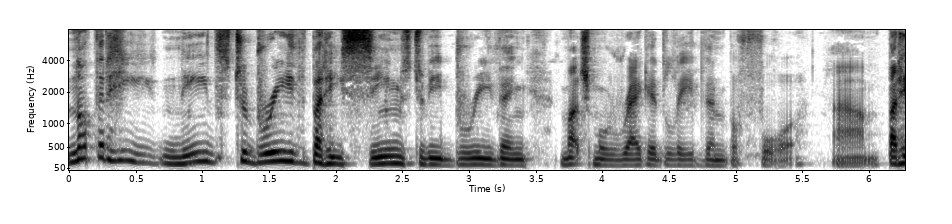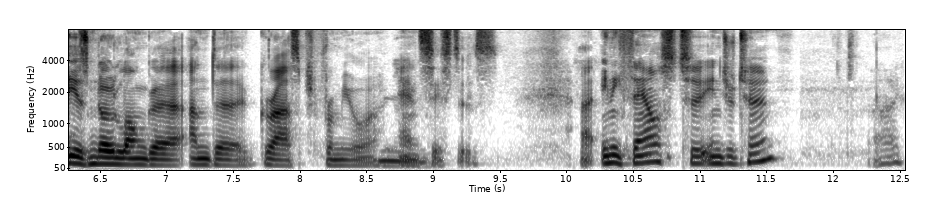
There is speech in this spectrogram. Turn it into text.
not that he needs to breathe, but he seems to be breathing much more raggedly than before. Um, but he is no longer under grasp from your ancestors. Uh, anything else to end your turn? I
